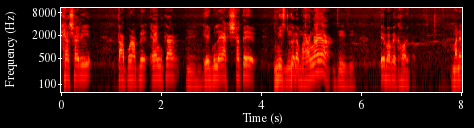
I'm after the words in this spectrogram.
খেসারি তারপর আপনার অ্যাঙ্কার এগুলো একসাথে মিক্সড করে ভাঙায়া জি জি। এভাবে খাওয়াইতাম। মানে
